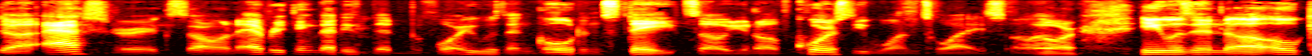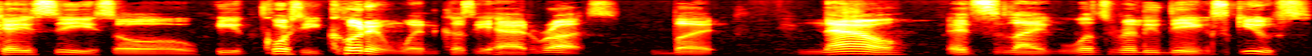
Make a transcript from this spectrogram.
the asterisks on everything that he did before. He was in Golden State, so you know, of course, he won twice. Or he was in uh, OKC, so he, of course, he couldn't win because he had Russ. But now it's like, what's really the excuse?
